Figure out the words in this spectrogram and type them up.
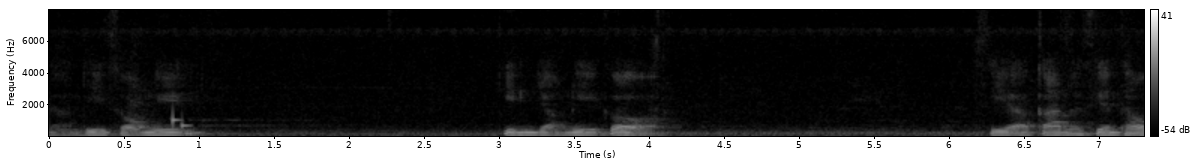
ด่านที่สองนี้ กินอย่างนี้ก็ เสียอาการเสียนเท่า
